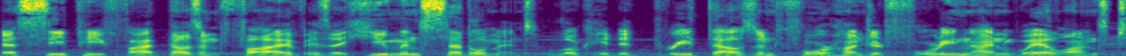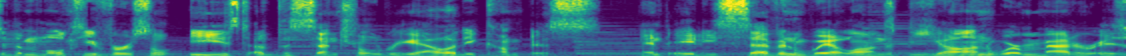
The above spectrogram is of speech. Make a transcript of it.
SCP-5005 is a human settlement located 3,449 Weylands to the multiversal east of the central reality compass, and 87 Weylands beyond where matter is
